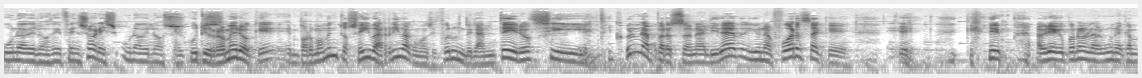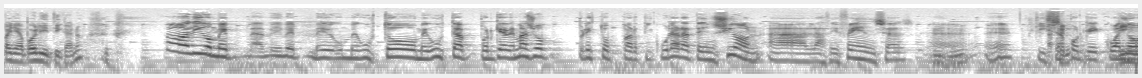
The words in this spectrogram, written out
uno de los defensores, uno de los... El Cuti Romero, que por momentos se iba arriba como si fuera un delantero, sí. Este, con una personalidad y una fuerza que, habría que ponerle alguna campaña política, ¿no? No, digo, me, a mí me, gustó, me gusta, porque además yo presto particular atención a las defensas, ¿eh? quizá porque cuando...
